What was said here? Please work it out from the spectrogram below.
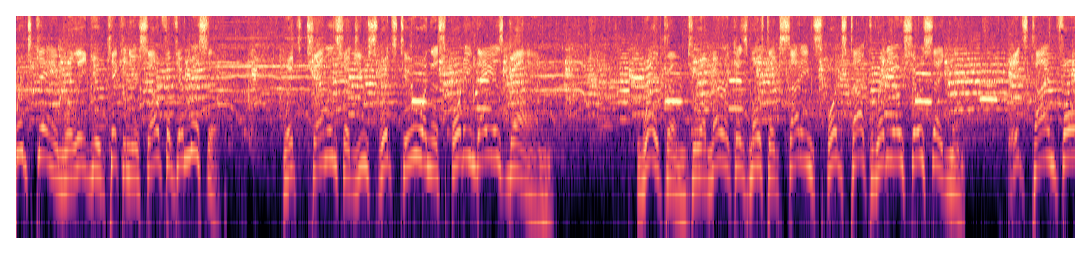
Which game will leave you kicking yourself if you miss it? Which channel should you switch to when the sporting day is gone? Welcome to America's most exciting sports talk radio show segment. It's time for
